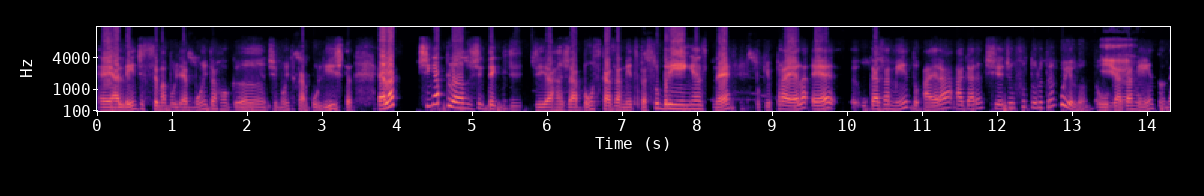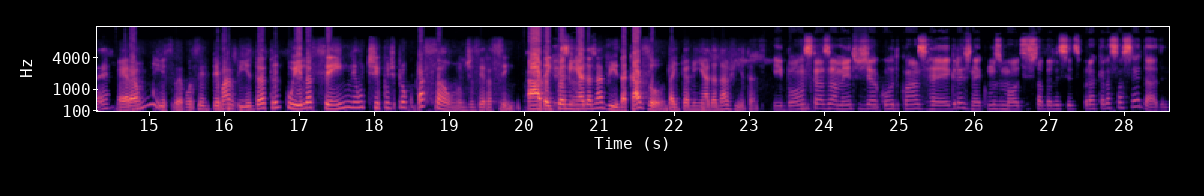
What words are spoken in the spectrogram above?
é, além de ser uma mulher muito arrogante, muito calculista, ela tinha planos de, de, de arranjar bons casamentos para sobrinhas, né? Porque para ela é o casamento era a garantia de um futuro tranquilo. O e casamento, né, era isso, é você ter uma vida tranquila sem nenhum tipo de preocupação, vamos dizer assim. Ah, tá encaminhada Exato. na vida, casou, tá encaminhada na vida. E bons casamentos de acordo com as regras, né, com os moldes estabelecidos por aquela sociedade, né?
